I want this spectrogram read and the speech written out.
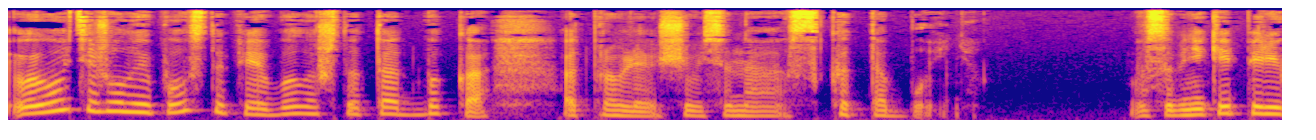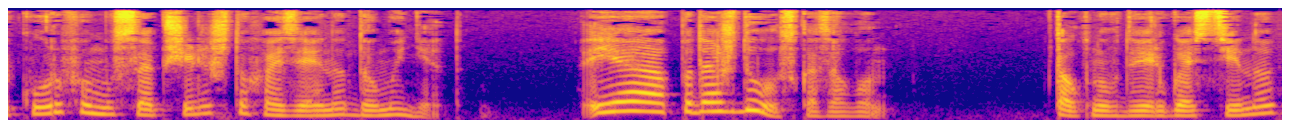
В его тяжелой поступе было что-то от быка, отправляющегося на скотобойню. В особняке Перекуров ему сообщили, что хозяина дома нет. «Я подожду», — сказал он. Толкнув дверь в гостиную,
